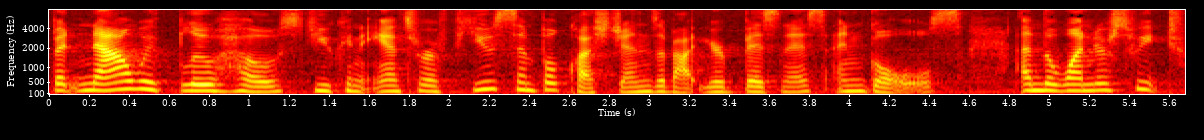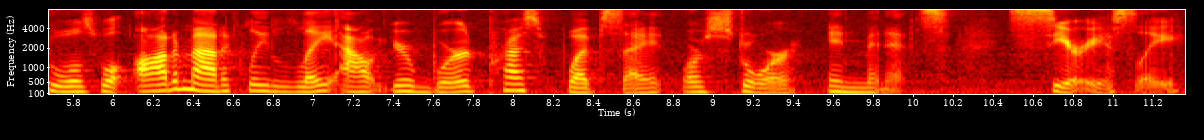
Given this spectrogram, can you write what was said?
but now with Bluehost, you can answer a few simple questions about your business and goals, and the Wondersuite tools will automatically lay out your WordPress website or store in minutes. Seriously.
